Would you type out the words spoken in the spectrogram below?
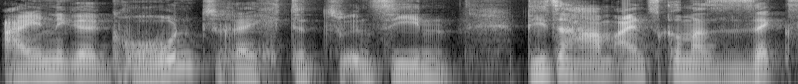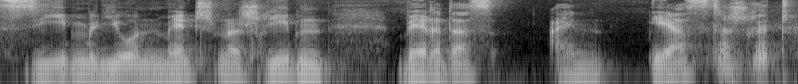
einige Grundrechte zu entziehen. Diese haben 1,67 Millionen Menschen unterschrieben. Wäre das ein erster Schritt?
